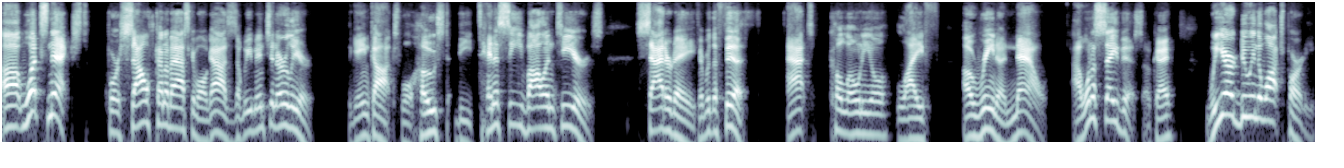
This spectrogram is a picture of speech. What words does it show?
Uh, what's next for South Carolina basketball, guys? As we mentioned earlier, the Gamecocks will host the Tennessee Volunteers Saturday, February the 5th at Colonial Life Arena. Now, I want to say this, okay? We are doing the watch party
